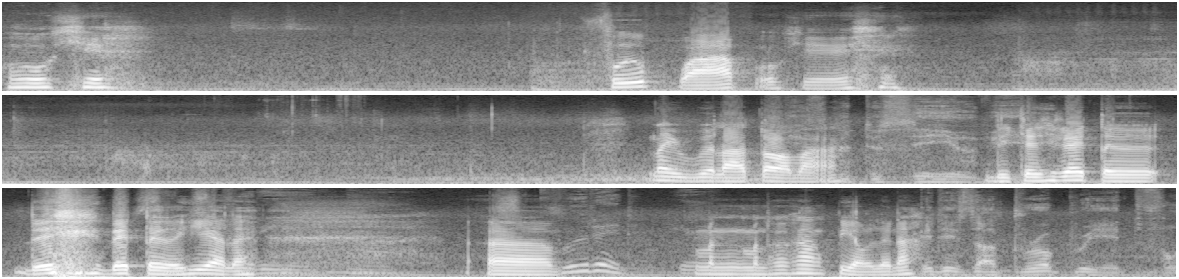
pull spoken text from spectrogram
โอเค ฟืบวาร์ปโอเคในเวลาต่อมา ดีใจที่ได้เตอได้ได้เตอเฮียอะไร เอ่อ มันมันค่อนข้างเปี่ยวเลยนะ It is appropriate for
